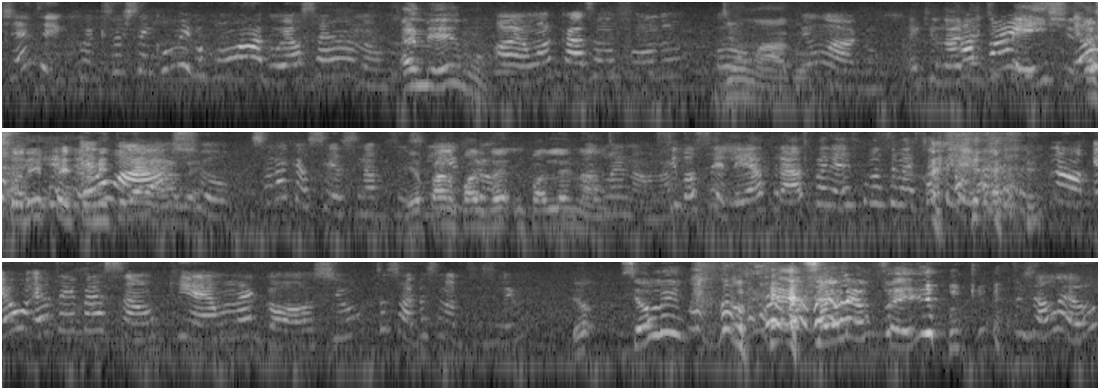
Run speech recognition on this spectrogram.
Gente, como é que vocês têm comigo? Com um lago e oceano? É mesmo? Ó, é uma casa no fundo De um lago. De um lago. É que o nome é de Rapaz, peixes. eu, Eu sou de peixe, também eu tudo é acho... Será que eu sei a sinopse desse Eu não pode ler, não pode ler Não não. pode ler não, né? Se você ler atrás, parece que você vai saber. Não, eu, eu tenho a impressão que é um negócio... Tu sabe a sinopse desse livro? Eu, se eu li. Se eu li, eu quê? Tu já leu?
